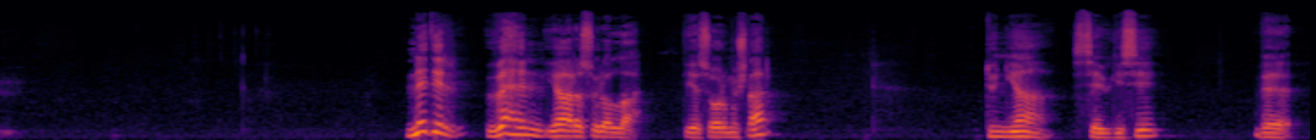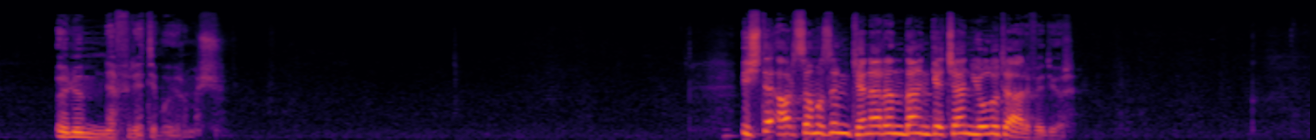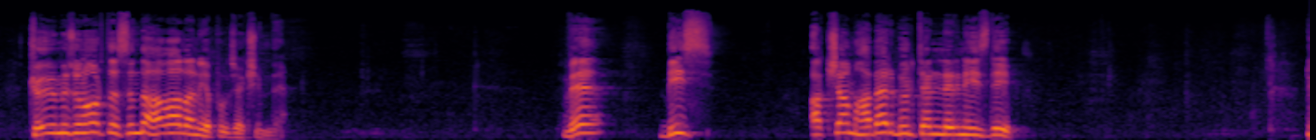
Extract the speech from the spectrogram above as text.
Nedir vehn ya Resulallah diye sormuşlar. Dünya sevgisi ve ölüm nefreti buyurmuş. İşte arsamızın kenarından geçen yolu tarif ediyor. Köyümüzün ortasında havaalanı yapılacak şimdi. Ve biz akşam haber bültenlerini izleyip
